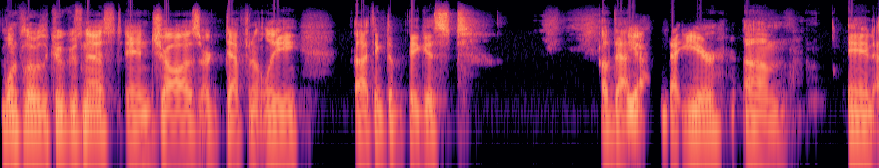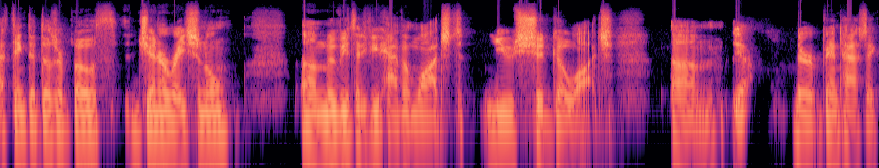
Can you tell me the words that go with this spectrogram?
One Flew Over the Cuckoo's Nest and Jaws are definitely, I think, the biggest of that yeah. that year. Um, and I think that those are both generational um, movies that if you haven't watched, you should go watch. Um, yeah, they're fantastic.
